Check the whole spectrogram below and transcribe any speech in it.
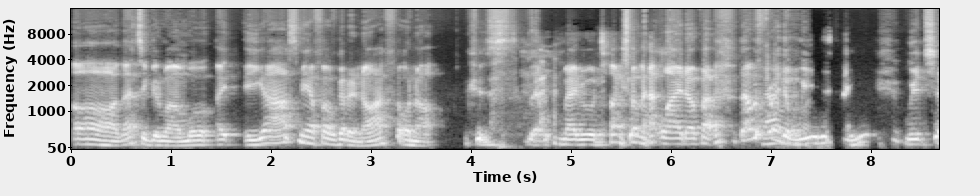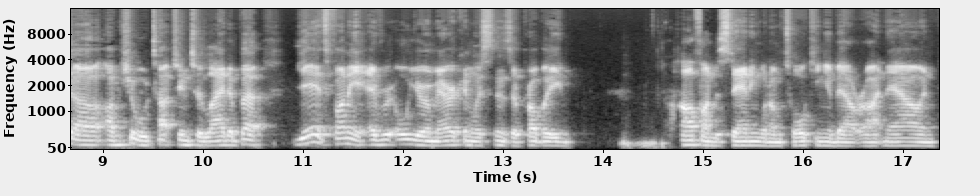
Oh, that's a good one. Well, are you gonna ask me if I've got a knife or not? Because maybe we'll touch on that later. But that was probably the weirdest thing, which uh, I'm sure we'll touch into later. But yeah, it's funny. Every all your American listeners are probably half understanding what I'm talking about right now, and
